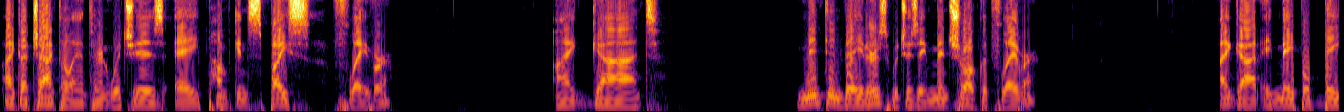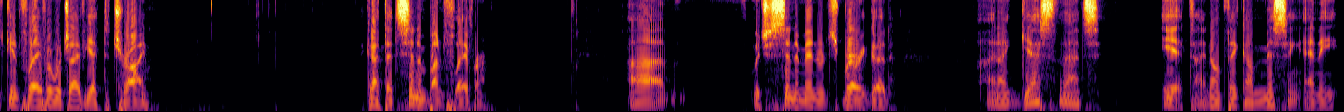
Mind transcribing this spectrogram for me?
I got Jack the Lantern, which is a pumpkin spice flavor. I got Mint Invaders, which is a mint chocolate flavor. I got a maple bacon flavor, which I've yet to try. I got that cinnamon flavor, uh, which is cinnamon, which is very good. And I guess that's it. I don't think I'm missing any,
